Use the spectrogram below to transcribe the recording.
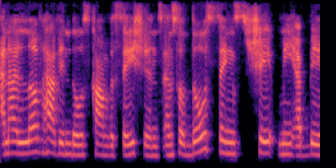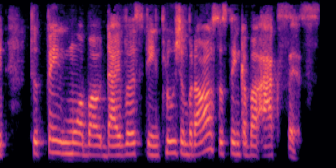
And I love having those conversations. And so those things shape me a bit to think more about diversity inclusion, but I also think about access.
